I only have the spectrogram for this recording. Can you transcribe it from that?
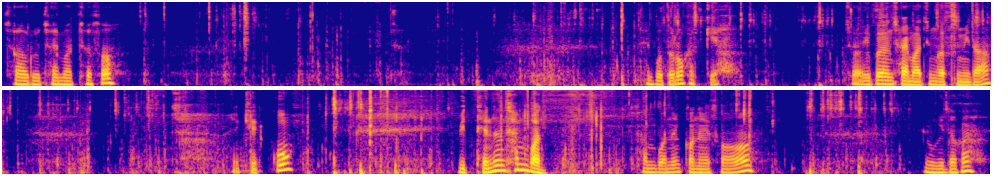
좌우를 잘 맞춰서. 해보도록 할게요. 자 이번엔 잘 맞은 것 같습니다. 자, 이렇게 했고 밑에는 3번. 3번을 꺼내서 여기다가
